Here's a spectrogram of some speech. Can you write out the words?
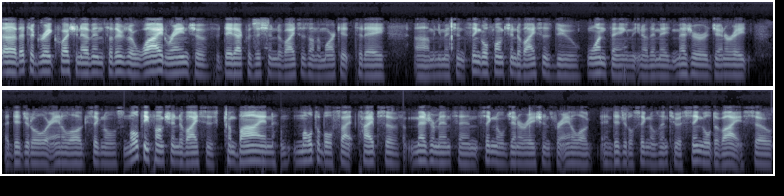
uh, that's a great question, Evan. So there's a wide range of data acquisition devices on the market today. Um, and you mentioned single function devices do one thing. You know, they may measure generate digital or analog signals. Multifunction devices combine multiple types of measurements and signal generations for analog and digital signals into a single device. So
